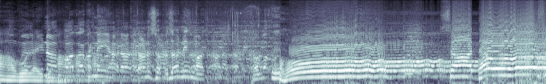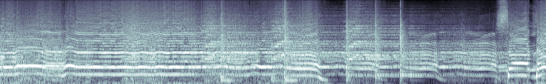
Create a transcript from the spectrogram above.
હા હા બોલાઈ ના ગયું પાલકની હાડા ત્રણ શબ્દની માતા હો સાધવો સાધવો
